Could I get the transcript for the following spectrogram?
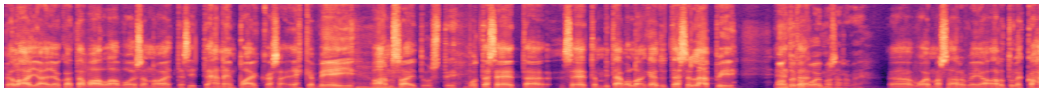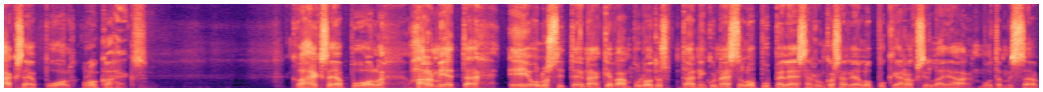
pelaajaa, joka tavallaan voi sanoa, että sitten hänen paikkansa ehkä vei mm. ansaitusti, mutta se että, se, että mitä me ollaan käyty tässä läpi. Montako että, voimasarveja? Voimasarveja Artulle kahdeksan ja puoli. Mulla on kahdeksan. Kahdeksan ja puoli. Harmi, että ei ollut sitten enää kevään pudotus, tai niin kuin näissä loppupeleissä, runkosarjan loppukierroksilla ja muutamissa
